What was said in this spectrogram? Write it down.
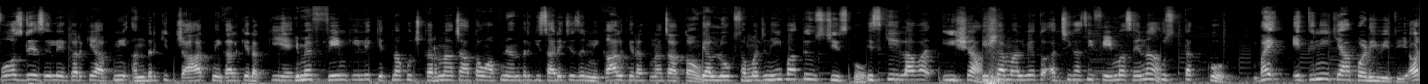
फ़र्स्ट डे से लेकर के अपनी अंदर की चाहत निकाल के रखी है कि मैं फेम के लिए कितना कुछ करना चाहता हूँ अपने अंदर की सारी चीज़ें निकाल के रखना चाहता हूँ। क्या लोग समझ नहीं पाते उस चीज़ को? इसके अलावा ईशा ईशा मालविया तो अच्छी खासी फ़ेमस है ना पुस्तक को। भाई, इतनी क्या पड़ी हुई थी। और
